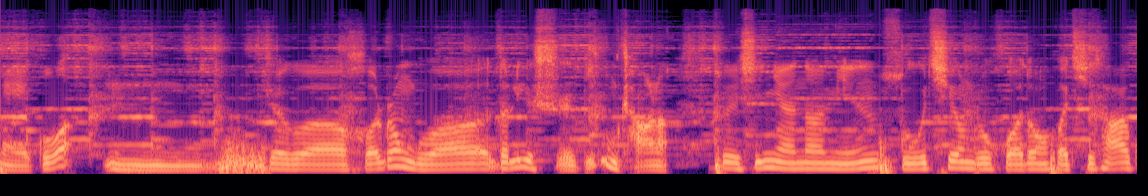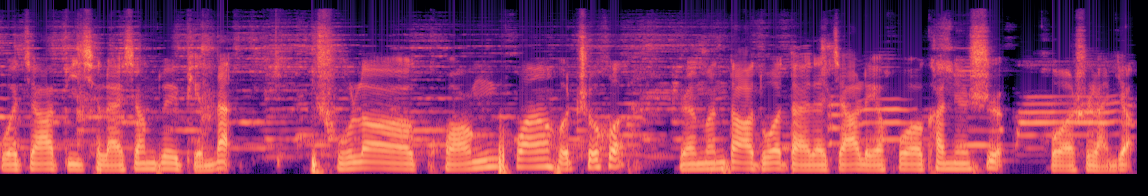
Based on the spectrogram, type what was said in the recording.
美国，嗯，这个合众国的历史并不长了，所以新年的民俗庆祝活动和其他国家比起来相对平淡，除了狂欢和吃喝。人们大多待在家里或看电视，或睡懒觉。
